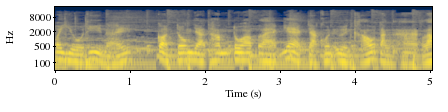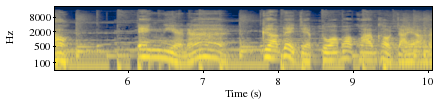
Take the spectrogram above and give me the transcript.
ไปอยู่ที่ไหน ก็จงอย่าทำตัวแปลกแยกจากคนอื่นเขาต่างหากเล่า เอ็งเนี่ยนะ เกือบได้เจ็บตัวเพราะความเข้าใจอะไร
